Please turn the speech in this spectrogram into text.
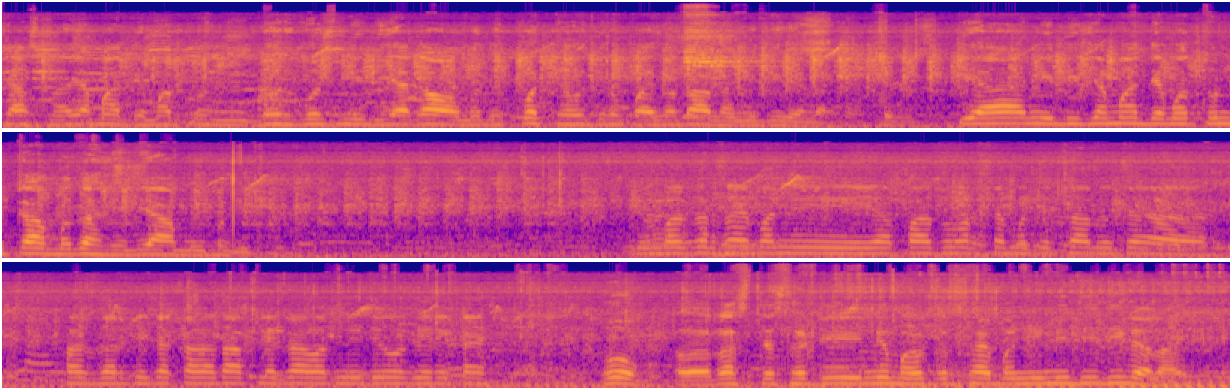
शासनाच्या माध्यमातून भरघोस निधी या गावामध्ये कोट्यवधी रुपयाचा दादांनी दिलेला आहे. त्या निधीच्या माध्यमातून कामं झालेली आम्ही बघितली. निंबाळकर साहेबांनी या पाच वर्षामध्ये चालूच्या खासदारकीच्या काळात आपल्या गावात निधी वगैरे काय? हो अ, रस्त्यासाठी निंबाळकर साहेबांनी निधी दिलेला आहे.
